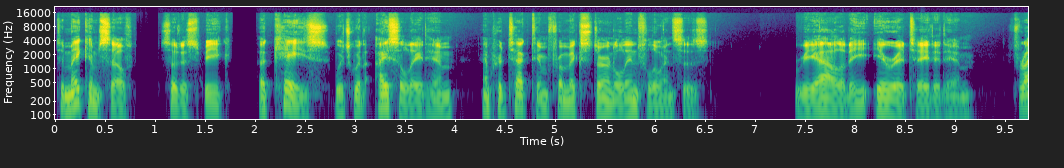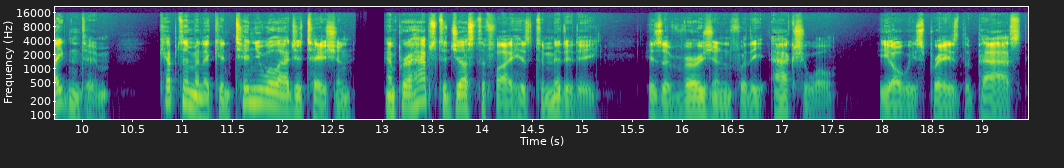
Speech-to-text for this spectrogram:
to make himself, so to speak, a case which would isolate him and protect him from external influences. Reality irritated him, frightened him, kept him in a continual agitation, and perhaps to justify his timidity, his aversion for the actual, he always praised the past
